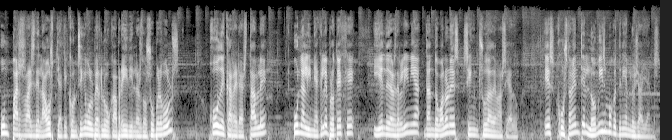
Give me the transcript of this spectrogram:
un pass rush de la hostia que consigue volver loco a Brady en las dos Super Bowls, juego de carrera estable, una línea que le protege y él detrás de la línea dando balones sin sudar demasiado. Es justamente lo mismo que tenían los Giants.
